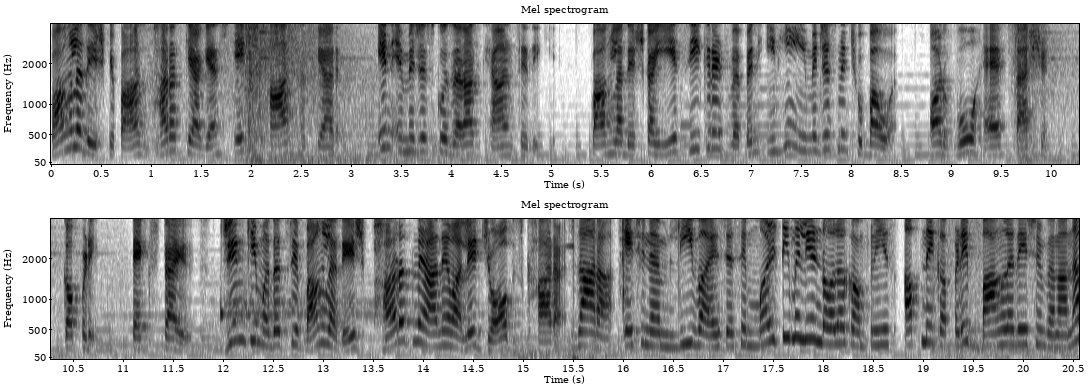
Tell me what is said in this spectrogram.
बांग्लादेश के पास भारत के अगेंस्ट एक खास हथियार है। इन इमेजेस को जरा ध्यान से देखिए। बांग्लादेश का ये सीक्रेट वेपन इन्हीं इमेजेस में छुपा हुआ है और वो है फ़ैशन कपड़े टेक्सटाइल्स जिनकी मदद से बांग्लादेश भारत में आने वाले जॉब्स खा रहा है। Zara H N M Levi's जैसे मल्टी मिलियन डॉलर कंपनीज़ अपने कपड़े बांग्लादेश में बनाना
